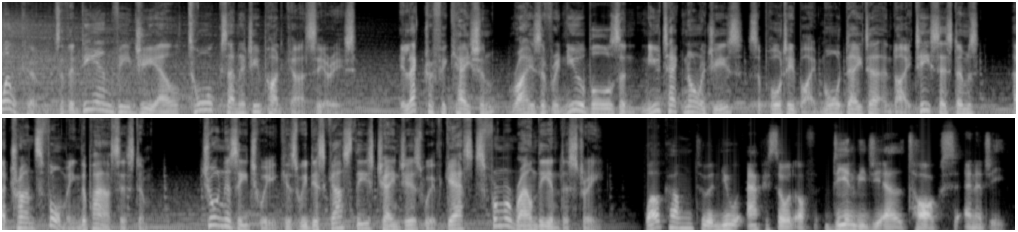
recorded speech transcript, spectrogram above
Welcome to the DNVGL Talks Energy podcast series. Electrification, rise of renewables, and new technologies, supported by more data and IT systems, are transforming the power system. Join us each week as we discuss these changes with guests from around the industry. Welcome to a new episode of DNVGL Talks Energy.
